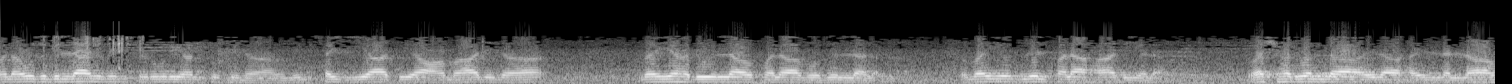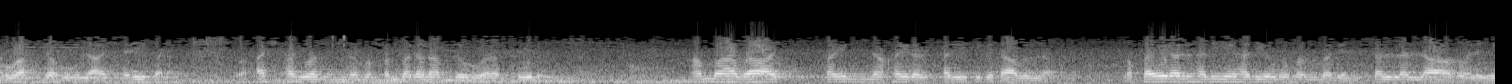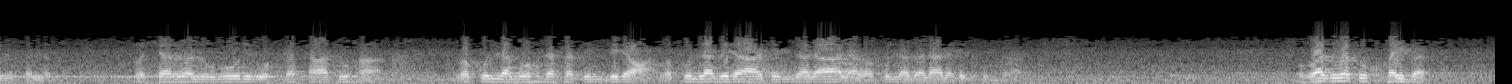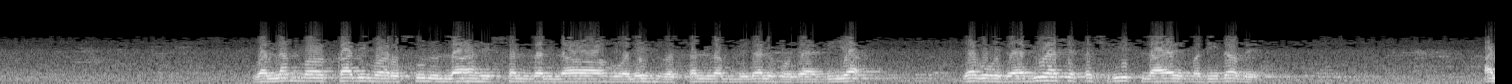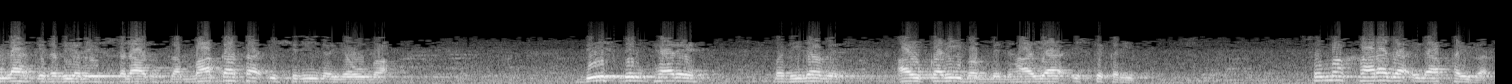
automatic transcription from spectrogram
ونعوذ بالله من شرور أنفسنا ومن سيئات أعمالنا من يهدي الله فلا مضل له ومن يضلل فلا هادي له وأشهد أن لا إله إلا الله وحده لا شريك له وأشهد أن محمدا عبده ورسوله. أما بعد، فإن خير الحديث كتاب الله. وخير الهدي هدي محمد صلى الله عليه وسلم وشر الأمور محدثاتها وكل محدثة بدعة وكل بدعة ضلالة وكل ضلالة في النار. غزوة خيبر. ولما قدم رسول الله صلى الله عليه وسلم من الهدابية جب حدیبیہ سے تشریف لائے مدینہ میں، اللہ کے نبی علیہ السلام اسلام ماکہ تھا عشرین یوما بیس دن ٹھہرے مدینہ میں، او قریب منہا، یا اس کے قریب۔ سما خارجہ علا خیبر۔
